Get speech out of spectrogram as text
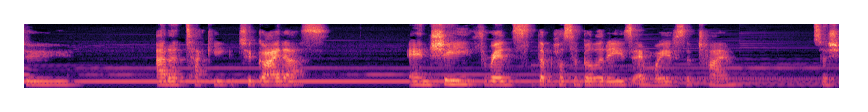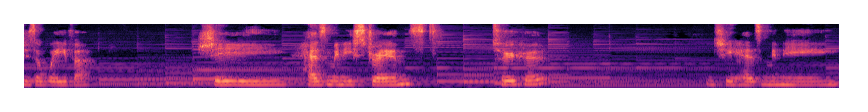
to Arataki to guide us, and she threads the possibilities and weaves of time. So she's a weaver. She has many strands to her, and she has many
